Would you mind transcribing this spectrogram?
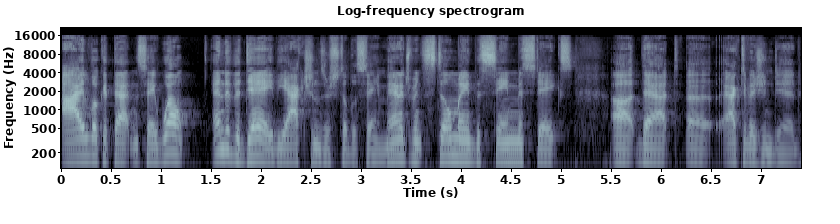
I look at that and say, well, end of the day, the actions are still the same. Management still made the same mistakes uh, that uh, Activision did,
